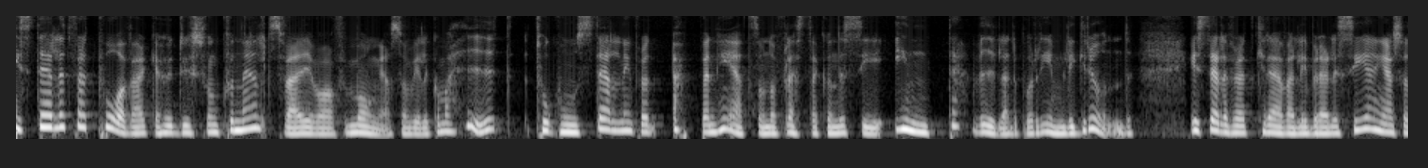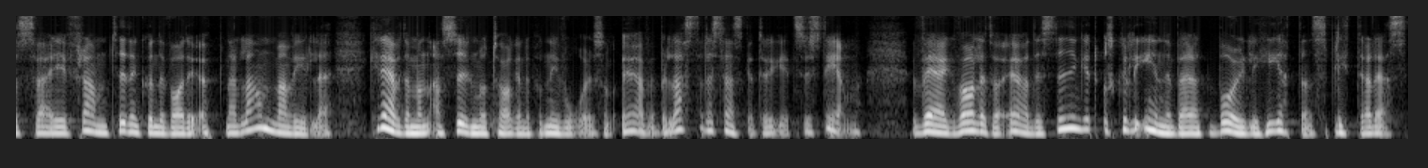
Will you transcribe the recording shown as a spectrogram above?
Istället för att påverka hur dysfunktionellt Sverige var för många som ville komma hit tog hon ställning för en öppenhet som de flesta kunde se inte vilade på rimlig grund. Istället för att kräva liberaliseringar så att Sverige i framtiden kunde vara det öppna land man ville krävde man asylmottagande på nivåer som överbelastade svenska trygghetssystem. Vägvalet var ödesdigert och skulle innebära att borgerligheten splittrades.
